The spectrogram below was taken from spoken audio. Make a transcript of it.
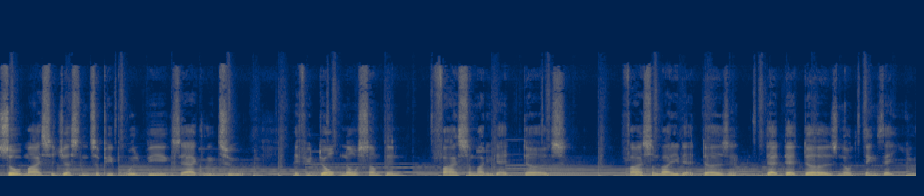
so, my suggestion to people would be exactly to if you don't know something, find somebody that does. Find somebody that doesn't that that does know things that you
